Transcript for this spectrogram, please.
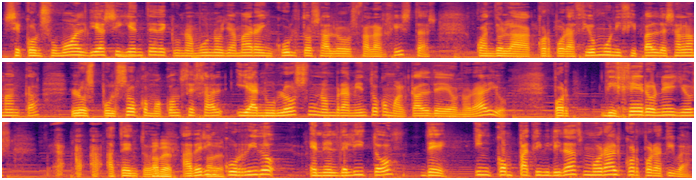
se consumó al día siguiente de que Unamuno llamara incultos a los falangistas, cuando la Corporación Municipal de Salamanca lo expulsó como concejal y anuló su nombramiento como alcalde honorario. Por, dijeron ellos, a- a- atento, A eh, ver, haber a ver. incurrido en el delito de incompatibilidad moral corporativa,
